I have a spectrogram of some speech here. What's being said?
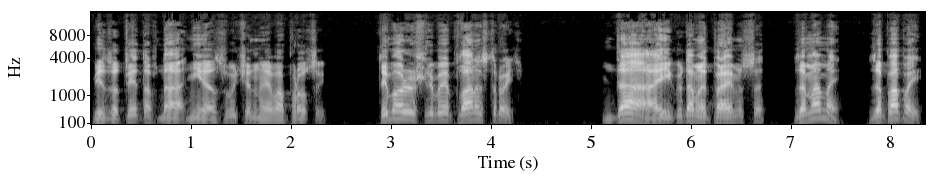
без ответов на неозвученные вопросы. Ты можешь любые планы строить. Да, и куда мы отправимся? За мамой? За папой?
